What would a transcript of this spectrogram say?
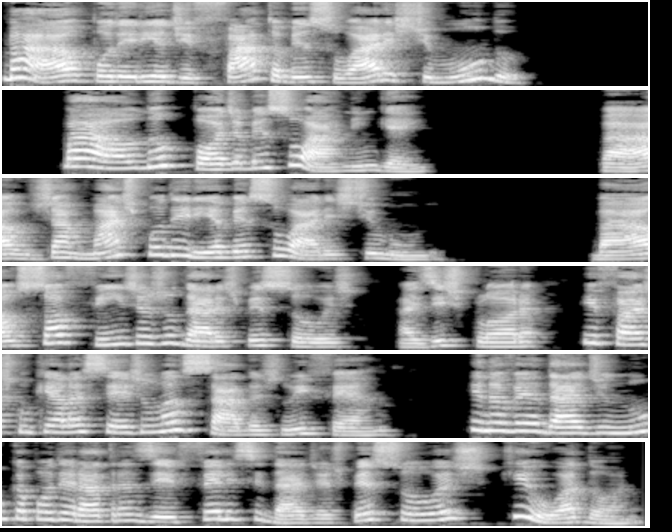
Baal poderia de fato abençoar este mundo? Baal não pode abençoar ninguém. Baal jamais poderia abençoar este mundo. Baal só finge ajudar as pessoas, as explora e faz com que elas sejam lançadas no inferno, e na verdade nunca poderá trazer felicidade às pessoas que o adoram.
